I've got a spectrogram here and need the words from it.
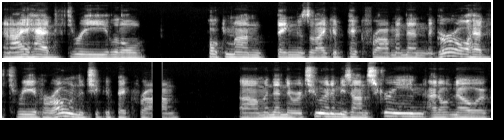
and I had three little Pokemon things that I could pick from, and then the girl had three of her own that she could pick from. Um, and then there were two enemies on screen. I don't know if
